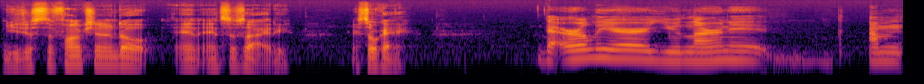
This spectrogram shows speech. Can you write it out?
you're just a functioning adult in, in society. It's okay. The earlier you learn it, I'm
